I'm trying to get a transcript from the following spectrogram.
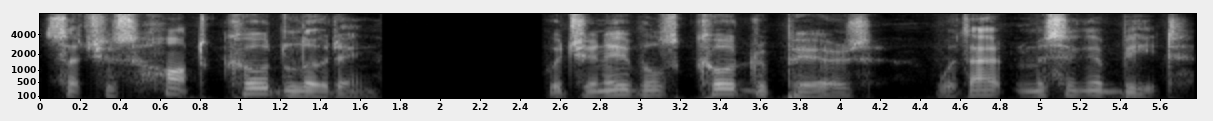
such as hot code loading, which enables code repairs without missing a beat.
